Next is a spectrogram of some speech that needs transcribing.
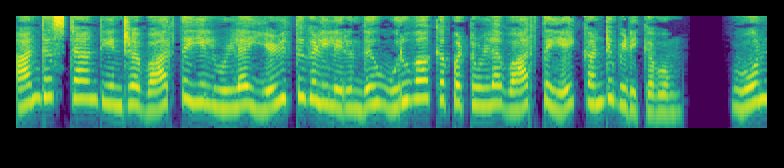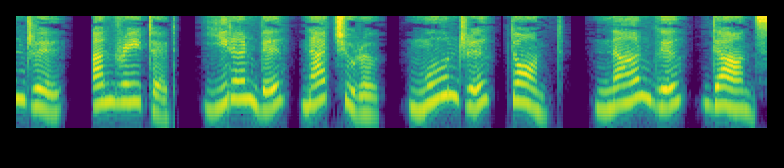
அண்டர்ஸ்டாண்ட் என்ற வார்த்தையில் உள்ள எழுத்துகளிலிருந்து உருவாக்கப்பட்டுள்ள வார்த்தையை கண்டுபிடிக்கவும். ஒன்று அன்ரேட்டட் இரண்டு நேச்சுரல் மூன்று டாண்ட் நான்கு டான்ஸ்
